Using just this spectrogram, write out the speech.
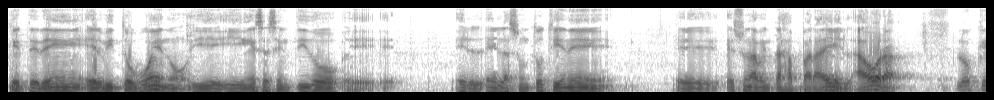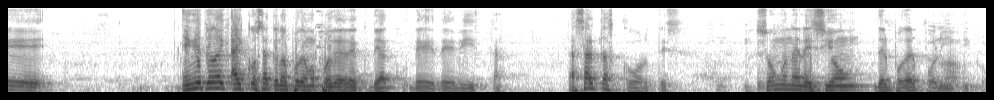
que te den el visto bueno y, en ese sentido eh, el, asunto tiene, eh, es una ventaja para él. Ahora, lo que en esto hay, cosas que no podemos poner de, vista. Las altas cortes son una elección del poder político,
